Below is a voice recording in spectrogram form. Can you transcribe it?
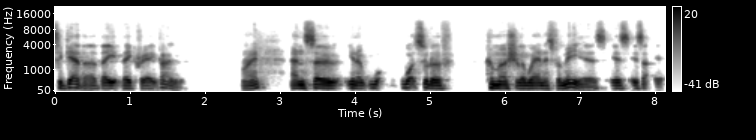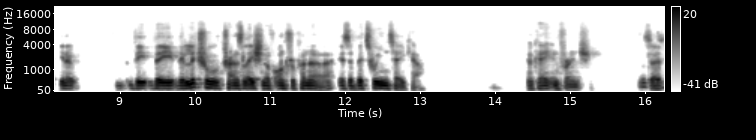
together they they create value, right? And so you know what, what sort of commercial awareness for me is is is you know the the the literal translation of entrepreneur is a between taker okay in french Okay. So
